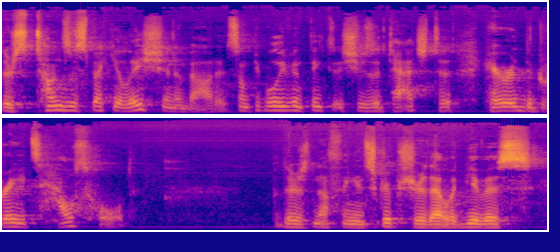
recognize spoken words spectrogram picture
There's tons of speculation about it. Some people even think that she was attached to Herod the Great's household. But there's nothing in Scripture that would give us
